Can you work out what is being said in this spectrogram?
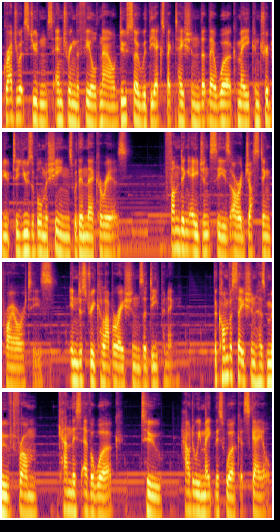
Graduate students entering the field now do so with the expectation that their work may contribute to usable machines within their careers. Funding agencies are adjusting priorities. Industry collaborations are deepening. The conversation has moved from, can this ever work, to, how do we make this work at scale?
